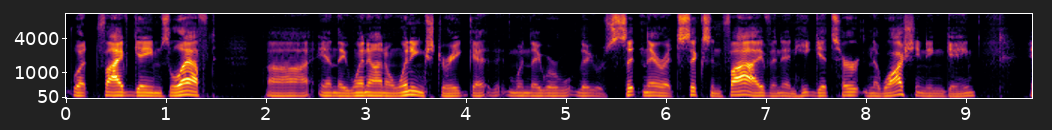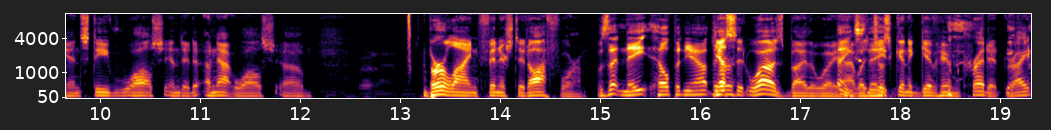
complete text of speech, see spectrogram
what five games left, uh, and they went on a winning streak when they were they were sitting there at six and five, and then he gets hurt in the Washington game, and Steve Walsh ended uh, not Walsh. Um, Beuerlein finished it off for him. Was that Nate helping you out there? Yes, it was. By the way, Thanks, I was Nate. just going to give him credit, right?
